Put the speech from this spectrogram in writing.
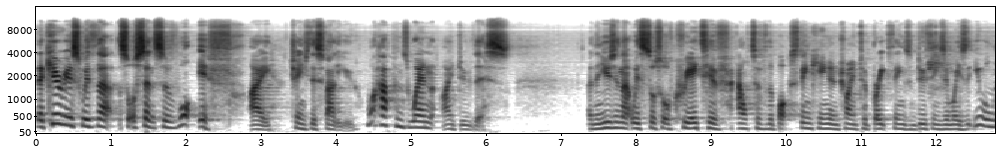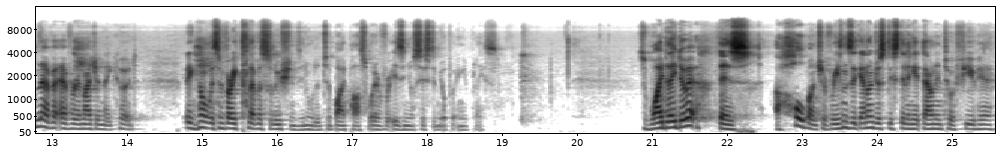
They're curious with that sort of sense of what if I change this value? What happens when I do this? And then using that with sort of creative, out of the box thinking and trying to break things and do things in ways that you will never ever imagine they could they can come up with some very clever solutions in order to bypass whatever it is in your system you're putting in place. So, why do they do it? There's a whole bunch of reasons. Again, I'm just distilling it down into a few here.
